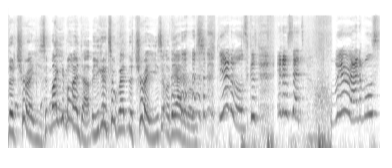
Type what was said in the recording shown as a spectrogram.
the trees. Make your mind up. Are you going to talk about the trees or the animals? the animals, because in a sense, we're animals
